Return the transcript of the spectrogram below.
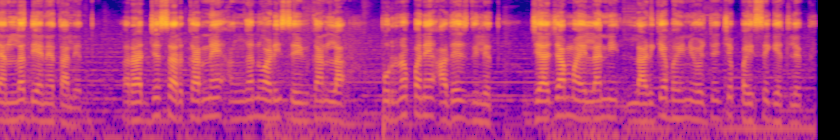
त्यांना देण्यात आलेत. राज्य सरकारने अंगणवाडी सेविकांना पूर्णपणे आदेश दिलेत. ज्या ज्या महिलांनी लाडक्या बहीण योजनेचे पैसे घेतलेत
